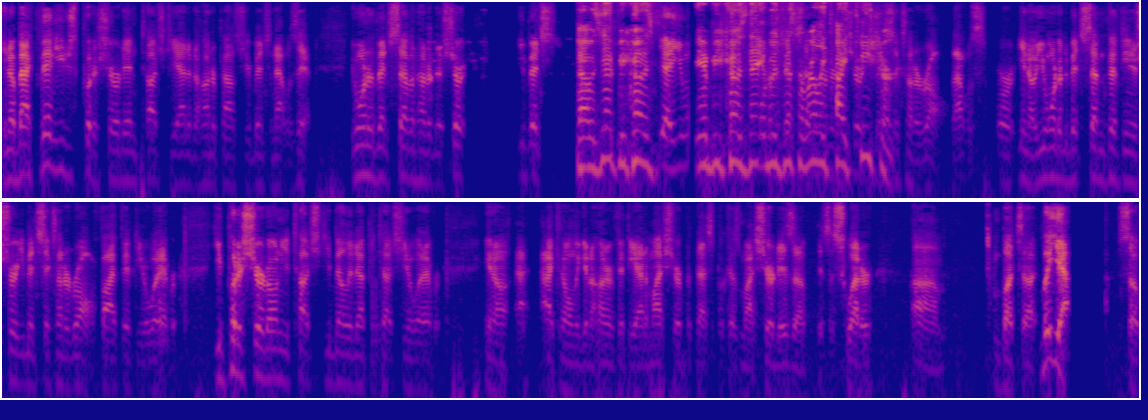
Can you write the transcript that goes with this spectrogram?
You know, back then you just put a shirt in, touched, you added 100 pounds to your bench, and that was it. You wanted to bench 700 in a shirt, you bench That was it because yeah you yeah, because they, it was just a really 700 in tight shirt, T-shirt. 600 raw. That was, or you know, you wanted to bench 750 in a shirt, you bench 600 raw, or 550 or whatever. You put a shirt on, you touched, you bellied up, you touched, you know, whatever. You know, I, I can only get 150 out of my shirt, but that's because my shirt is a is a sweater. Um, but uh, but yeah. So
